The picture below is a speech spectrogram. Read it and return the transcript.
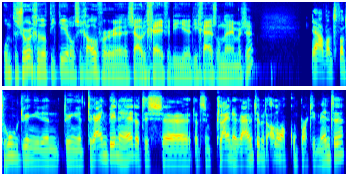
om te zorgen dat die kerels zich over eh, zouden geven, die, eh, die gijzelnemers. Hè? Ja, want, want hoe dring je een, dring je een trein binnen? Hè? Dat, is, eh, dat is een kleine ruimte met allemaal compartimenten.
